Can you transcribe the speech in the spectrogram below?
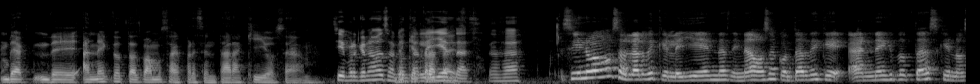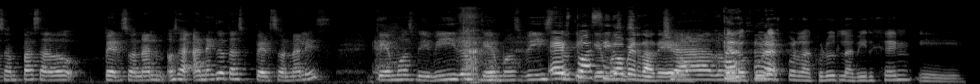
de, de anécdotas vamos a presentar aquí, o sea... Sí, porque no vamos a ¿De qué contar leyendas. Ajá. Sí, no vamos a hablar de que leyendas ni nada, vamos a contar de que anécdotas que nos han pasado personal, o sea, anécdotas personales que hemos vivido, que hemos visto, Esto que, ha que sido hemos verdadero. escuchado. Te lo juras por la cruz, la Virgen y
